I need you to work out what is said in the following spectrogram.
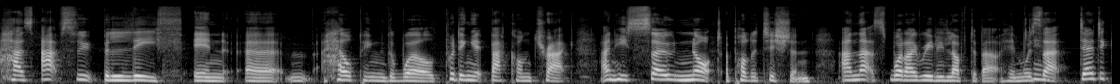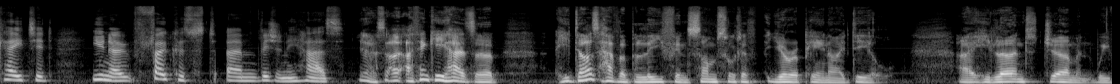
has absolute belief in uh, helping the world, putting it back on track, and he's so not a politician, and that's what I really loved about him was that dedicated, you know, focused um, vision he has. Yes, I, I think he has a. He does have a belief in some sort of European ideal. Uh, he learned German. We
